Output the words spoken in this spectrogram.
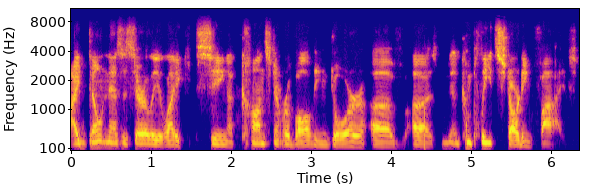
i don't necessarily like seeing a constant revolving door of uh, complete starting fives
